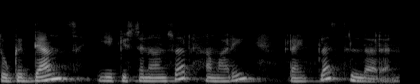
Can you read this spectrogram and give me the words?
तो गद्यांश, ये क्वेश्चन आंसर हमारे राइट प्लस लर्न।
